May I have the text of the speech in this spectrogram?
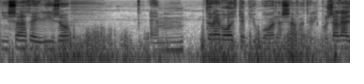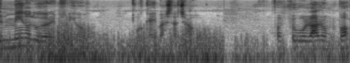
L'insalata di riso è tre volte più buona se la fate riposare almeno due ore in frigo. Ok basta ciao. Faccio volare un po'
